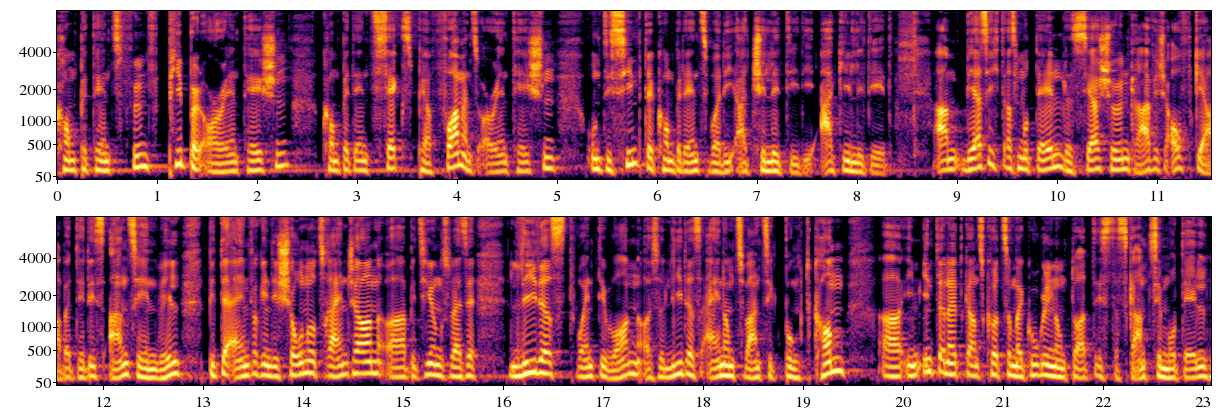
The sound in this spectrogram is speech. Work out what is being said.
Kompetenz 5 People Orientation, Kompetenz 6 Performance Orientation und die siebte Kompetenz war die Agility, die Agilität. Ähm, wer sich das Modell, das sehr schön grafisch aufgearbeitet ist, ansehen will, bitte einfach in die Shownotes reinschauen, äh, beziehungsweise Leaders21, also leaders21.com äh, im Internet ganz kurz einmal googeln und dort ist das ganze Modell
